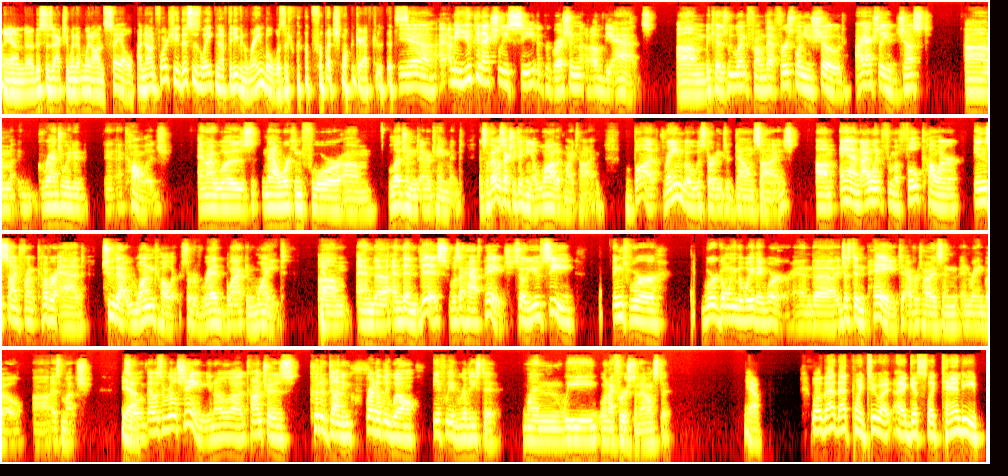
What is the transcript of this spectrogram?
And uh, this is actually when it went on sale. And now, unfortunately, this is late enough that even Rainbow wasn't around for much longer after this. Yeah, I, I mean, you can actually see the progression of the ads um, because we went from that first one you showed. I actually had just um, graduated at college, and I was now working for um, Legend Entertainment, and so that was actually taking a lot of my time. But Rainbow was starting to downsize, um, and I went from a full color inside front cover ad to that one color, sort of red, black, and white. Yeah. Um, and uh, and then this was a half page. So you see, things were were going the way they were, and uh, it just didn't pay to advertise in in Rainbow uh, as much. Yeah. So that was a real shame. You know, uh, Contras could have done incredibly well if we had released it when we when I first announced it. Yeah. Well, that that point too, I, I guess like Tandy,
